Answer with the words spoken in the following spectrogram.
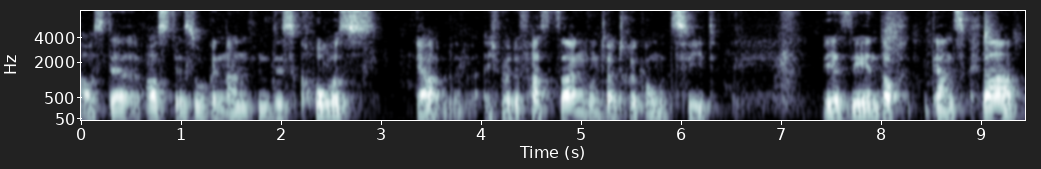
aus der, aus der sogenannten Diskurs, ja, ich würde fast sagen, Unterdrückung zieht. Wir sehen doch ganz klar,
